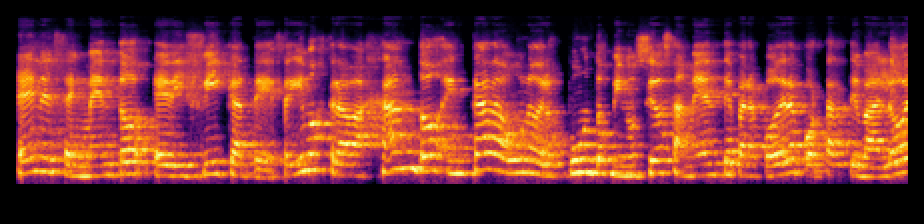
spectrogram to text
en el segmento Edifícate. Seguimos trabajando en cada uno de los puntos minuciosamente para poder aportarte valor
